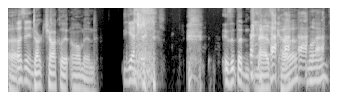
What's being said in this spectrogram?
Uh, Buzz in. Dark chocolate almond. Yes, Is it the Nazca lines?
